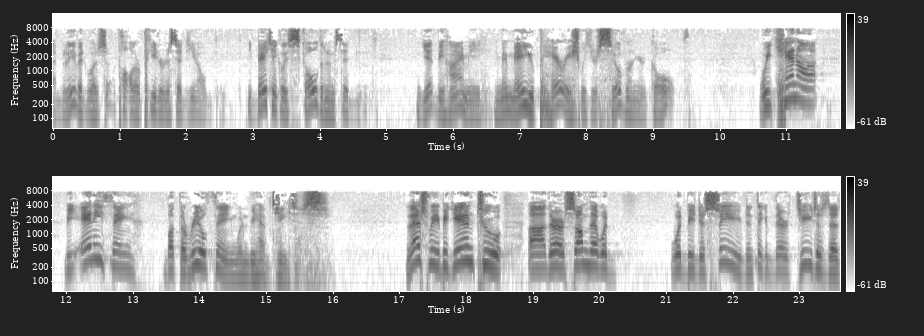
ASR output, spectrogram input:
I believe it was Paul or Peter that said, you know, he basically scolded him and said, Get behind me. May, may you perish with your silver and your gold. We cannot be anything but the real thing when we have Jesus. Lest we begin to, uh, there are some that would would be deceived and think there's Jesus that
